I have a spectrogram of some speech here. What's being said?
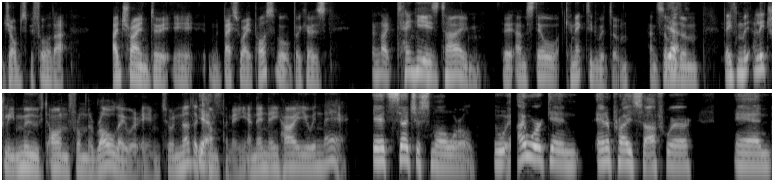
jobs before that. I try and do it in the best way possible because in like 10 years' time, I'm still connected with them. And some yeah. of them, they've literally moved on from the role they were in to another yes. company and then they hire you in there. It's such a small world. I worked in enterprise software and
